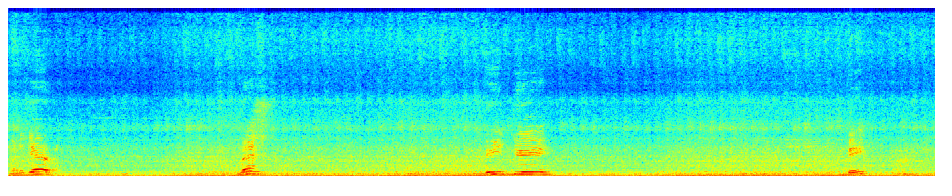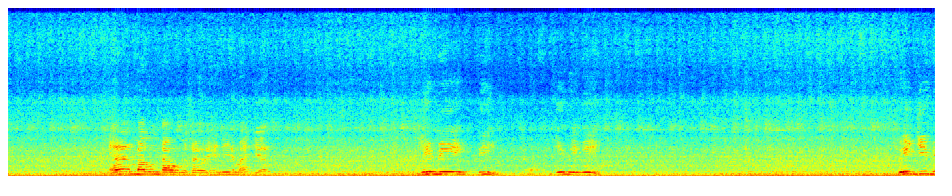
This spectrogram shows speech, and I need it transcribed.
Manager. Bless. BJ. B. Yan ang bagong tawag ko sa'yo, hindi na manager. GB B. GBB. BGB.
